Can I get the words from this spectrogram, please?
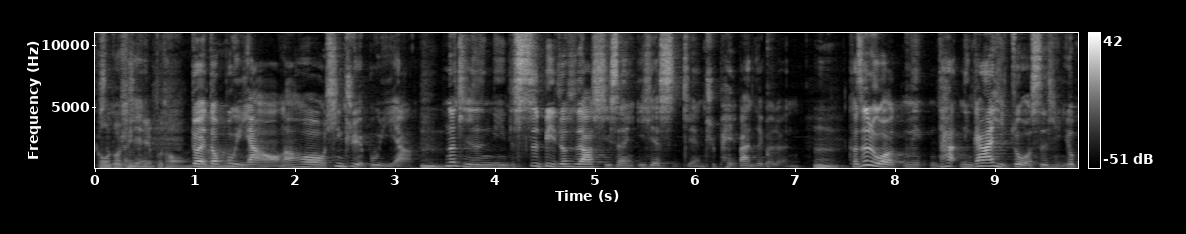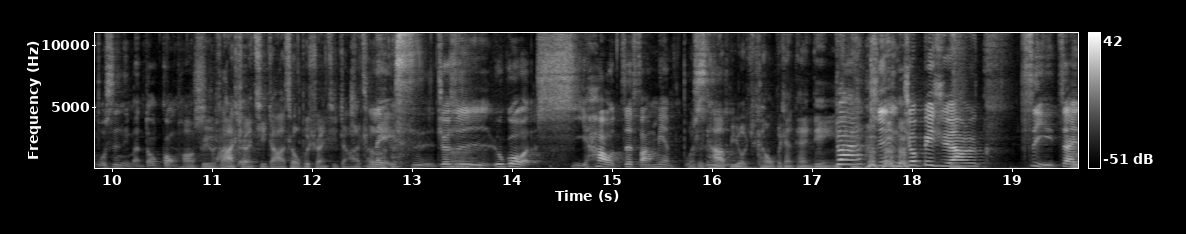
工作性也不同，对，都不一样哦。然后兴趣也不一样，嗯，那其实你势必就是要牺牲一些时间去陪伴这个人，嗯。可是如果你他你跟他一起做的事情又不是你们都共同，比如说他喜欢骑脚踏车，我不喜欢骑脚踏车，类似就是如果喜好这方面不是他逼我去看我不想看的电影，对啊，其实你就必须要自己再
